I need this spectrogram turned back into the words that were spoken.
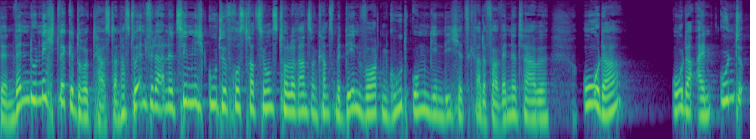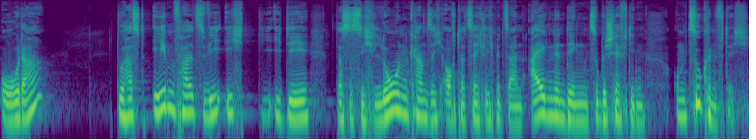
Denn wenn du nicht weggedrückt hast, dann hast du entweder eine ziemlich gute Frustrationstoleranz und kannst mit den Worten gut umgehen, die ich jetzt gerade verwendet habe, oder, oder ein und oder, du hast ebenfalls wie ich die Idee, dass es sich lohnen kann, sich auch tatsächlich mit seinen eigenen Dingen zu beschäftigen, um zukünftig.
